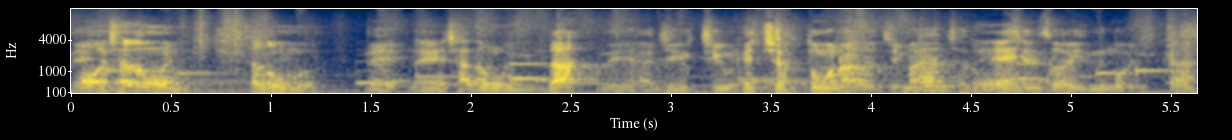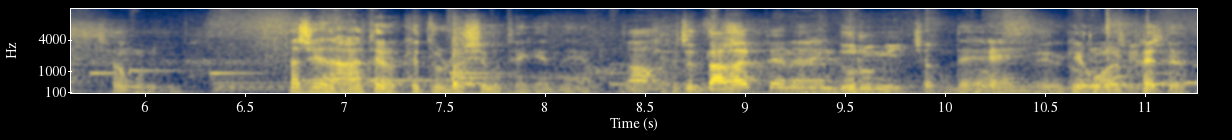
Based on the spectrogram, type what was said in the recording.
네. 어, 자동문, 자동문. 네. 네, 자동문입니다. 네, 아직 지금 그쵸. 작동은 안 하지만 자동 네. 센서가 있는 거니까 자동문입니다. 나중에 나갈 때 이렇게 누르시면 되겠네요. 아, 이렇게 그죠. 누르시- 나갈 때는 누름이 있죠. 네, 여기 누름 월패드 스위치.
